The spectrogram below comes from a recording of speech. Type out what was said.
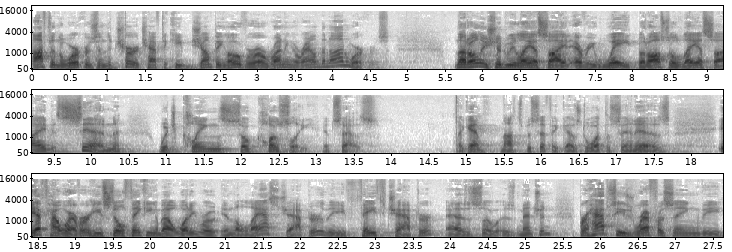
Often the workers in the church have to keep jumping over or running around the non workers. Not only should we lay aside every weight, but also lay aside sin which clings so closely, it says. Again, not specific as to what the sin is. If, however, he's still thinking about what he wrote in the last chapter, the faith chapter, as uh, is mentioned, perhaps he's referencing the,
